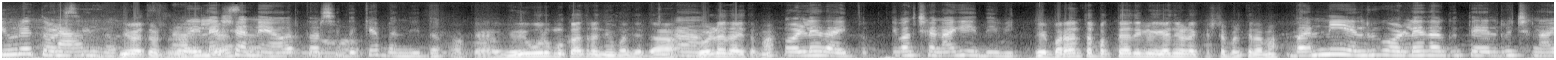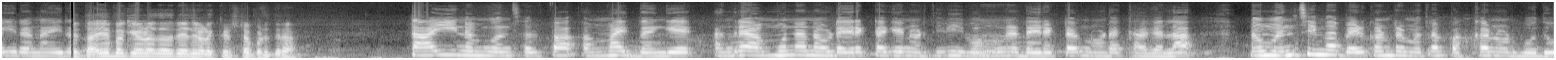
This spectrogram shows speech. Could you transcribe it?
ಇವರೇ ತೋರಿಸಿದ್ದು. ನೀವೇ ತೋರಿಸಿದ್ರ? ರಿಲೇಷನ್ ಅವ್ರು ತೋರಿಸಿದ್ದಕ್ಕೆ ಬಂದಿದ್ದು. ಓಕೆ. ಈ ಊರ್ ಮುಖಾಂತರ ನೀವು ಬಂದಿದ್ದಾ? ಒಳ್ಳೇದಾಯ್ತಮ್ಮ? ಒಳ್ಳೇದಾಯ್ತು. ಇವಾಗ ಚೆನ್ನಾಗಿ ಇದ್ದೀವಿ. ಈ ಬರಂತ ಭಕ್ತಾದಿಗಳಿಗೆ ಏನ್ ಹೇಳಕ್ ಇಷ್ಟಪಡ್ತೀರಮ್ಮ? ಬನ್ನಿ ಎಲ್ರಿಗೂ ಒಳ್ಳೇದಾಗುತ್ತೆ ಎಲ್ರು ಚೆನ್ನಾಗಿರೋಣ ಇರ ತಾಯಿ ಬಗ್ಗೆ ಹೇಳೋದಾದ್ರೆ ಏನ್ ಹೇಳಕ್ ಇಷ್ಟಪಡ್ತೀರಾ? ತಾಯಿ ನಮ್ಗೊಂದ್ ಸ್ವಲ್ಪ ಅಮ್ಮ ಇದ್ದಂಗೆ ಅಂದ್ರೆ ಅಮ್ಮನ ನಾವು ಡೈರೆಕ್ಟ್ ಆಗೇ ನೋಡ್ತೀವಿ ಇವ ಅಮ್ಮನ ಡೈರೆಕ್ಟ್ ಆಗಿ ನೋಡಕ್ ಆಗಲ್ಲ ನಾವು ಮನ್ಸಿಂದ ಬೇಡ್ಕೊಂಡ್ರೆ ಮಾತ್ರ ಪಕ್ಕ ನೋಡ್ಬೋದು.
